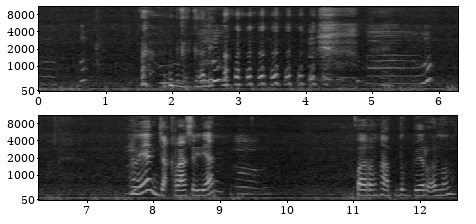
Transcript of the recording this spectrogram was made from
oh, oop. Nagagalit na. Ah. Ano yan? Jack Russell yan? Oh. Parang hotdog pero ano?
